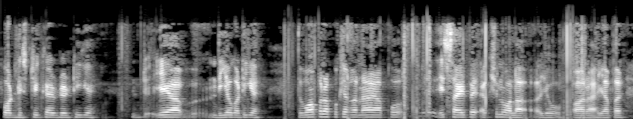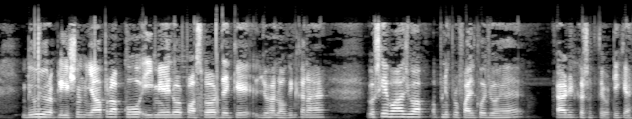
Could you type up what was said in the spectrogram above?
for district cabinet ठीक है? ये आप, दिया होगा, ठीक है? तो वहाँ पर आपको क्या करना है, आपको इस साइड पे एक्शन वाला जो आ रहा है, यहाँ पर व्यू योर एप्लीकेशन यहाँ पर आपको ईमेल और पासवर्ड दे के जो है लॉगिन करना है। उसके बाद जो आप अपनी प्रोफ़ाइल को जो है एडिट कर सकते हो, ठीक है?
